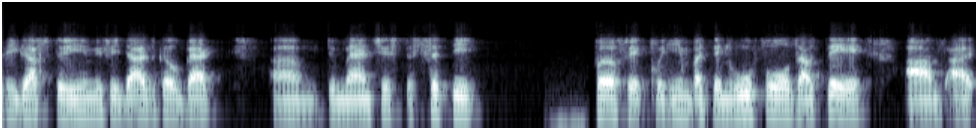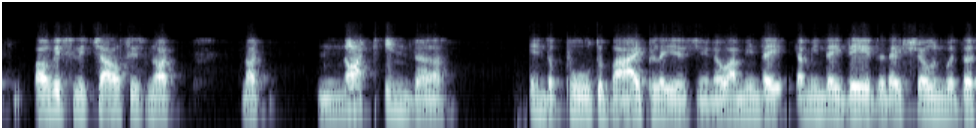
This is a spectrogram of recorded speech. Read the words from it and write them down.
big ups to him. If he does go back um, to Manchester City, perfect for him. But then who falls out there? Um, I, obviously, Chelsea's not not not in the in the pool to buy players. You know, I mean they, I mean they did. They've shown with the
